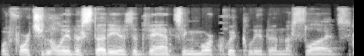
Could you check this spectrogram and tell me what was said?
Well, fortunately, the study is advancing more quickly than the slides.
